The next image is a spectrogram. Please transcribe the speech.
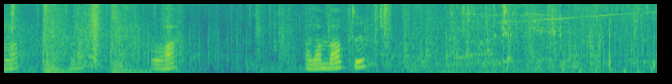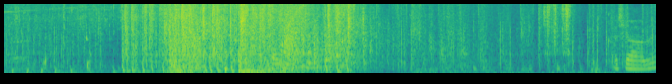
Oha. Oha. Oha. Adam ne yaptı? Kaç abi?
